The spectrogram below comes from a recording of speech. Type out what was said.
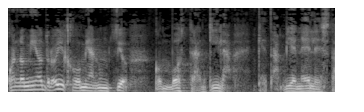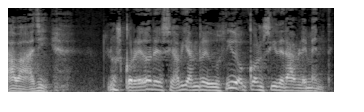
cuando mi otro hijo me anunció con voz tranquila que también él estaba allí, los corredores se habían reducido considerablemente.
